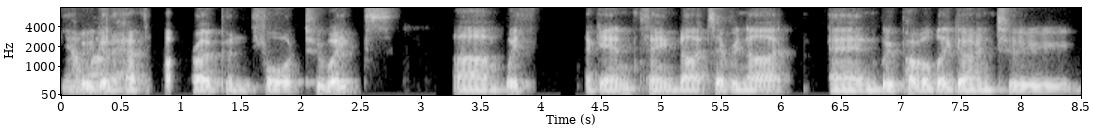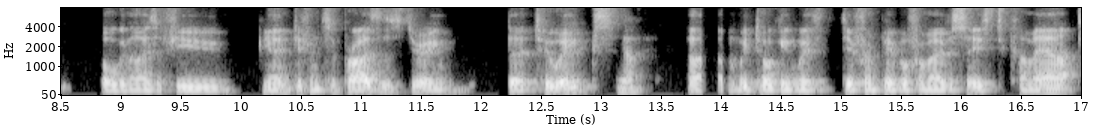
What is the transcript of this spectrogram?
We're wow. going to have the bar open for two weeks um, with again themed nights every night, and we're probably going to organise a few you know different surprises during the two weeks. Yeah. Um, we're talking with different people from overseas to come out.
